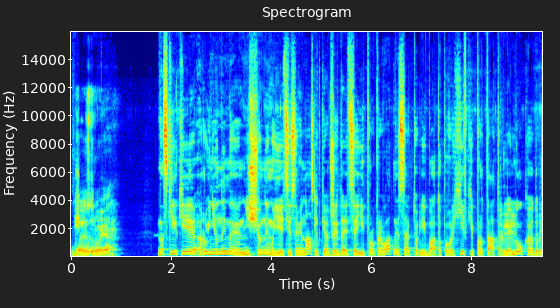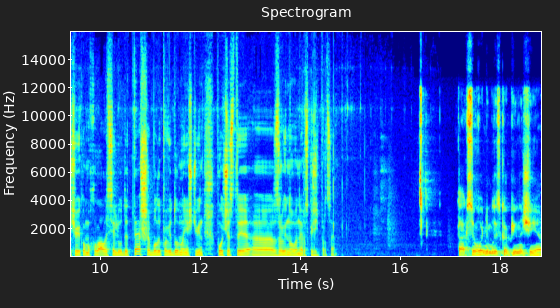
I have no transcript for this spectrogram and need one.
Бажаю здоров'я. Наскільки руйнівними ніщівними є ці самі наслідки? Адже йдеться і про приватний сектор, і багатоповерхівки, про театр ляльок, до речі, в якому ховалися люди. Теж були повідомлення, що він почасти е, зруйнований. Розкажіть про це. Так, сьогодні близько опівночі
